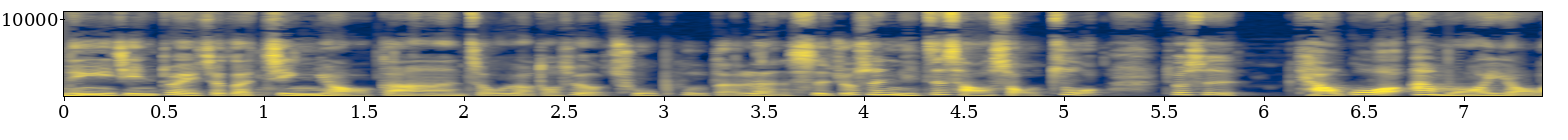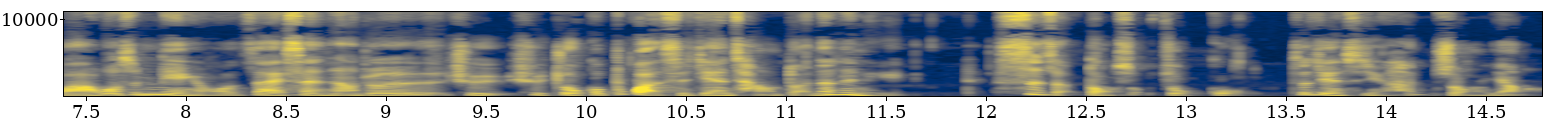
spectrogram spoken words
你已经对这个精油跟植物油都是有初步的认识，就是你至少手做，就是调过按摩油啊，或是面油在身上，就是去去做过，不管时间长短，但是你试着动手做过，这件事情很重要。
